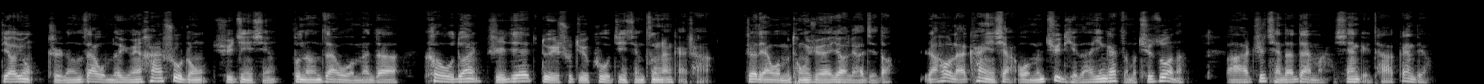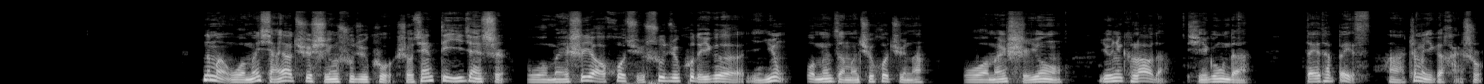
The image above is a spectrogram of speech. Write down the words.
调用只能在我们的云函数中去进行，不能在我们的客户端直接对数据库进行增删改查。这点我们同学要了解到。然后来看一下，我们具体的应该怎么去做呢？把之前的代码先给它干掉。那么我们想要去使用数据库，首先第一件事，我们是要获取数据库的一个引用。我们怎么去获取呢？我们使用 UniCloud 提供的 database 啊这么一个函数，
